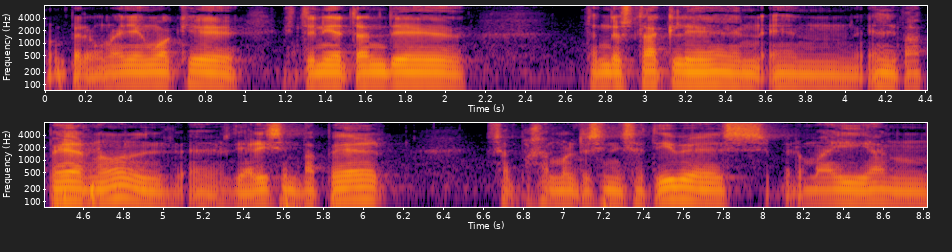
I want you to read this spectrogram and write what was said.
no? per a una llengua que, que tenia tant de tant d'obstacle en, en, en el paper, no? els, els diaris en paper, s'han posat moltes iniciatives, però mai han,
